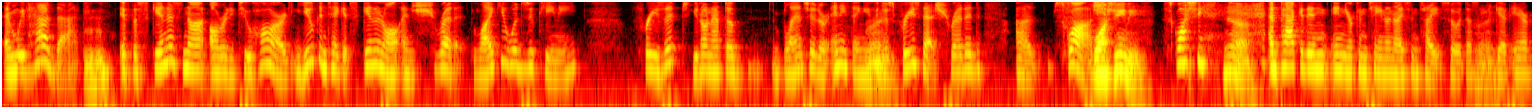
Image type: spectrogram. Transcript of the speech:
And we've had that. Mm-hmm. If the skin is not already too hard, you can take it skin and all and shred it like you would zucchini. Freeze it. You don't have to blanch it or anything. You can just freeze that shredded uh, squash Squashini. squashy Yeah. and pack it in in your container nice and tight so it doesn't Right. get air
